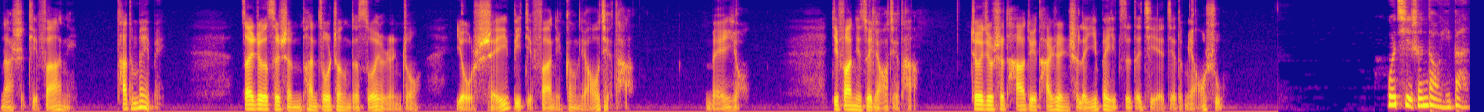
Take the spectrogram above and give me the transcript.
那是蒂凡尼，他的妹妹。在这次审判作证的所有人中，有谁比蒂芙尼更了解他？没有。蒂芙尼最了解他。”这就是他对他认识了一辈子的姐姐的描述。我起身到一半，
